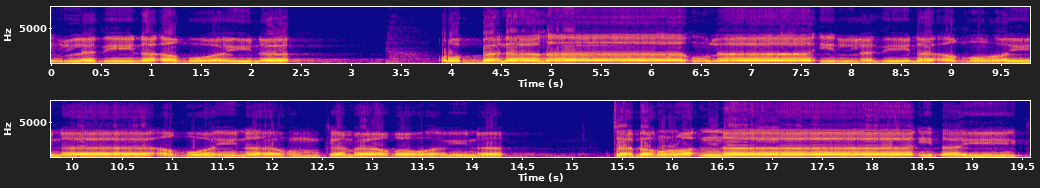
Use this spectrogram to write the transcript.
الذين أغوينا ربنا هؤلاء الذين أغوينا أغويناهم كما غوينا. تبرأنا إليك.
